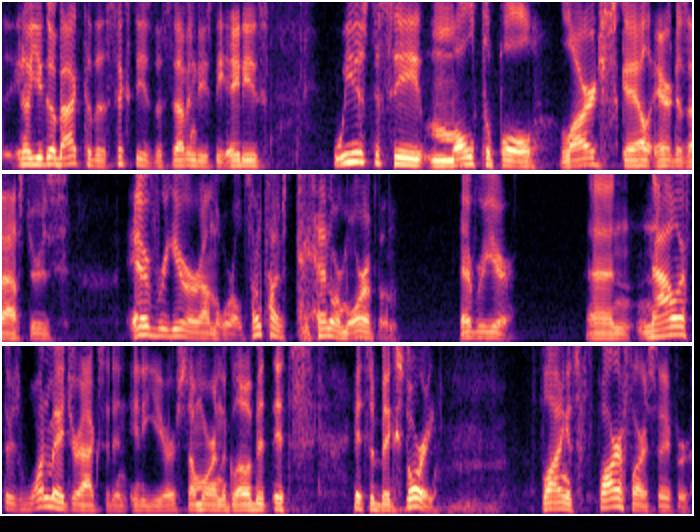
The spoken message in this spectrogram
you know, you go back to the 60s, the 70s, the 80s. We used to see multiple large-scale air disasters every year around the world, sometimes 10 or more of them every year. And now, if there's one major accident in a year somewhere in the globe, it, it's it's a big story. Flying is far far safer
